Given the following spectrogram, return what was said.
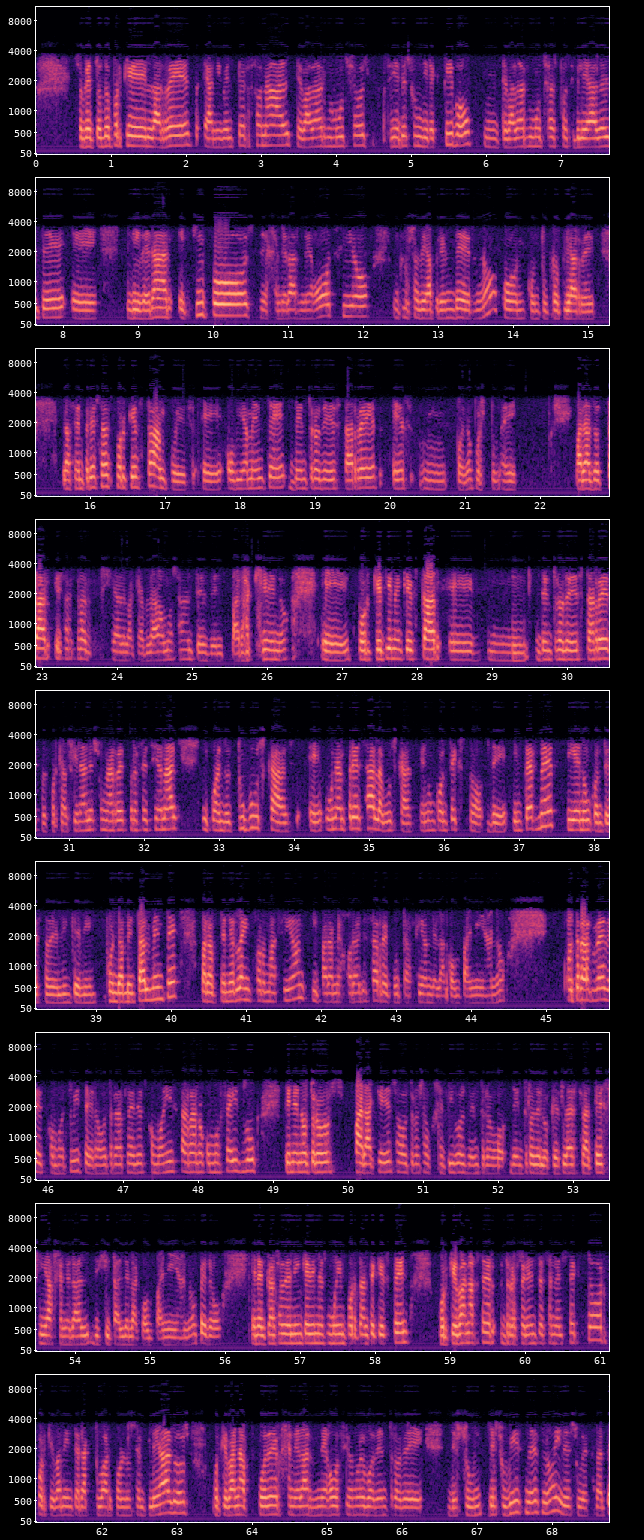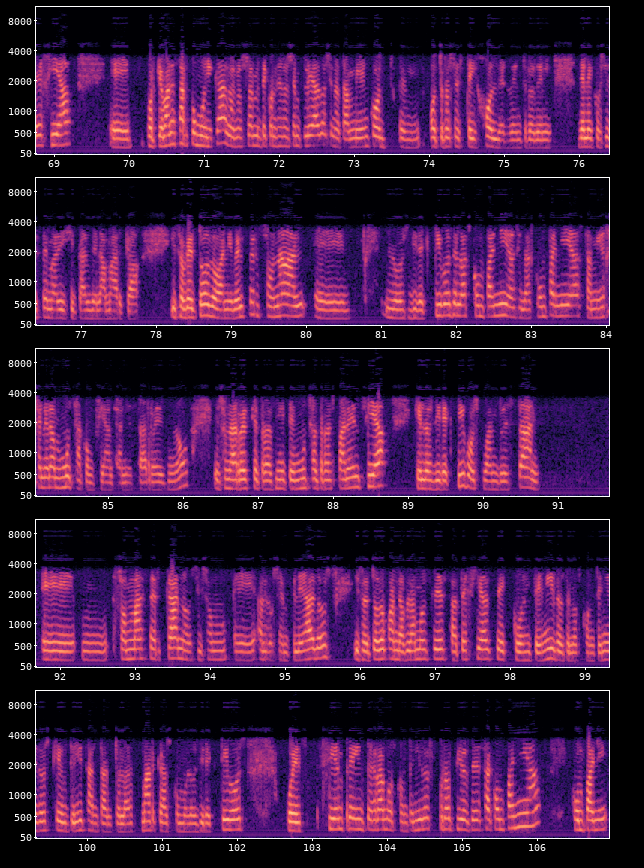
sobre todo porque la red a nivel personal te va a dar muchos, si eres un directivo, mm, te va a dar muchas posibilidades de eh, liderar equipos, de generar negocio, incluso de aprender ¿no? con, tu propia red. Las empresas, ¿por qué están? Pues eh, obviamente dentro de esta red es, mm, bueno, pues eh, para adoptar esa estrategia de la que hablábamos antes, del para qué, ¿no? Eh, ¿Por qué tienen que estar mm, dentro de esta red? Pues porque al final es una red profesional y cuando tú buscas una empresa, la buscas en un contexto de Internet y en un contexto de LinkedIn, fundamentalmente para obtener la información y para mejorar esa reputación de la compañía, ¿no? Otras redes como Twitter o otras redes como Instagram o como Facebook tienen otros para qué o otros objetivos dentro, dentro de lo que es la estrategia general digital de la compañía, ¿no? Pero en el caso de LinkedIn es muy importante que estén porque van a ser referentes en el sector, porque van a interactuar con los empleados, porque van a poder generar negocio nuevo dentro de, de, su, de su business, ¿no? Y de su estrategia. Eh, porque van a estar comunicados no solamente con esos empleados, sino también con em, otros stakeholders dentro del, ecosistema digital de la marca. Y sobre todo a nivel personal, eh, los directivos de las compañías y las compañías también generan mucha confianza en esta red, ¿no? Es una red que transmite mucha transparencia, que los directivos cuando están eh, son más cercanos y son eh, a los empleados y sobre todo cuando hablamos de estrategias de contenidos, de los contenidos que utilizan tanto las marcas como los directivos, pues siempre integramos contenidos propios de esa compañía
